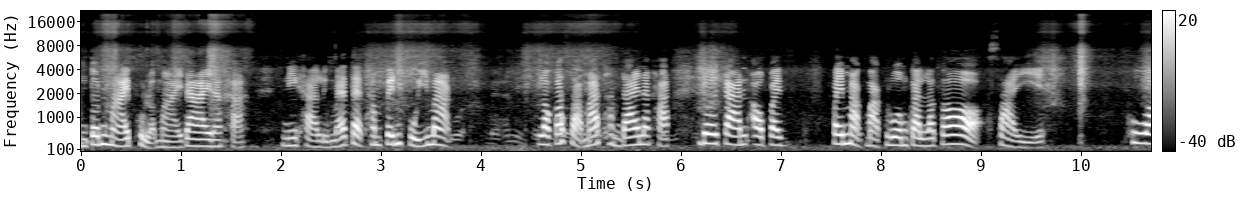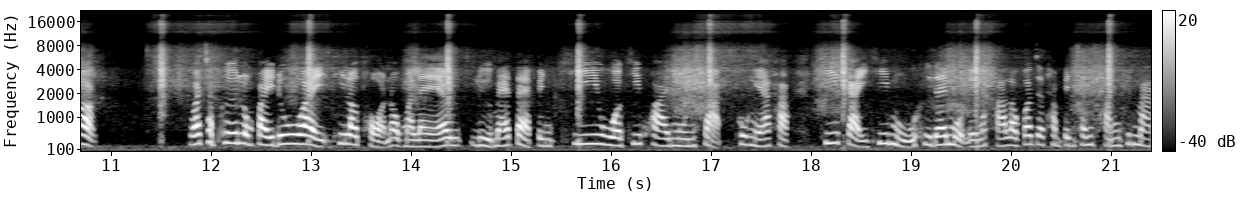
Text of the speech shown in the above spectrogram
นต้นไม้ผลไม้ได้นะคะ นี่ค่ะ หรือแม้แต่ทำเป็นปุ๋ยหมัก เราก็สามารถทำได้นะคะ โดยการเอาไปไปหมักหมักรวมกันแล้วก็ใส่พวกวัชพืชลงไปด้วยที่เราถอนออกมาแล้ว หรือแม้แต่เป็นขี้วัวขี้ควายมูลสัตว์พวกนี้ค่ะขี้ไก่ขี้หมูคือได้หมดเลยนะคะ เราก็จะทำเป็นชั้นๆขึ้นมา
